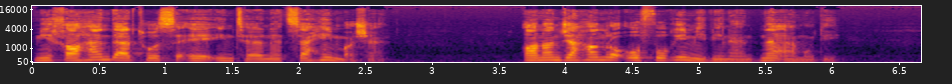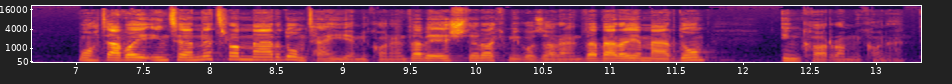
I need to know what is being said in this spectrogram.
می‌خواهند در توسعه اینترنت سهیم باشند. آنان جهان را افقی می بینند نه عمودی. محتوای اینترنت را مردم تهیه می کنند و به اشتراک می گذارند و برای مردم این کار را می کنند.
